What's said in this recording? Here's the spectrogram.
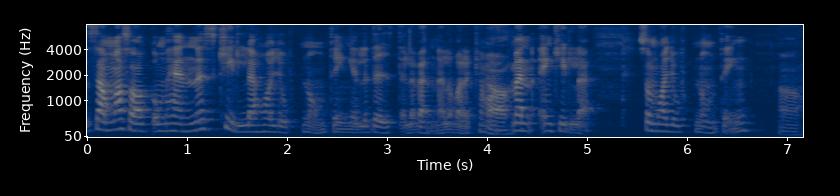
samma sak om hennes kille har gjort någonting eller dejt eller vän eller vad det kan vara. Ja. Men en kille som har gjort någonting. Ja.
